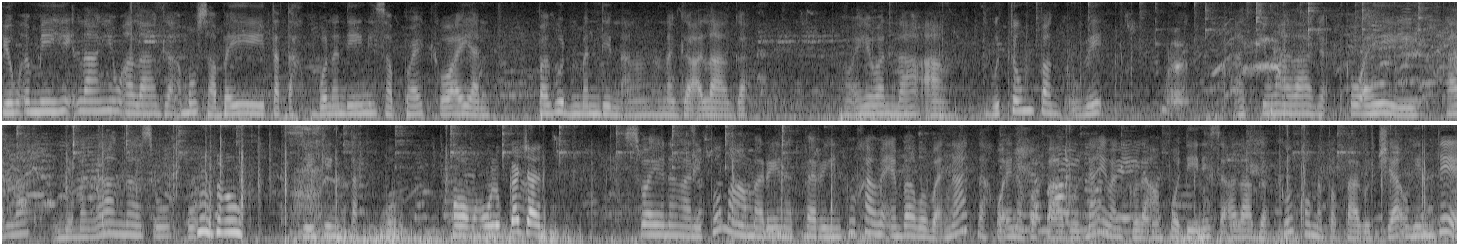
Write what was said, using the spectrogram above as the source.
Yung umihi lang yung alaga mo, sabay tatakbo na din sa park ko. Ayan, pagod man din ang nag-aalaga. O ayawan na ang gutom pag-uwi. At yung alaga ko ay, hala, hindi man lang nasuko. Siging takbo. Oh, mahulog ka dyan. So ayan na nga rin po mga marin at parin ko kami ay bababa na at ako ay napapagod na. Iwan ko lang po din sa alaga ko kung napapagod siya o hindi.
